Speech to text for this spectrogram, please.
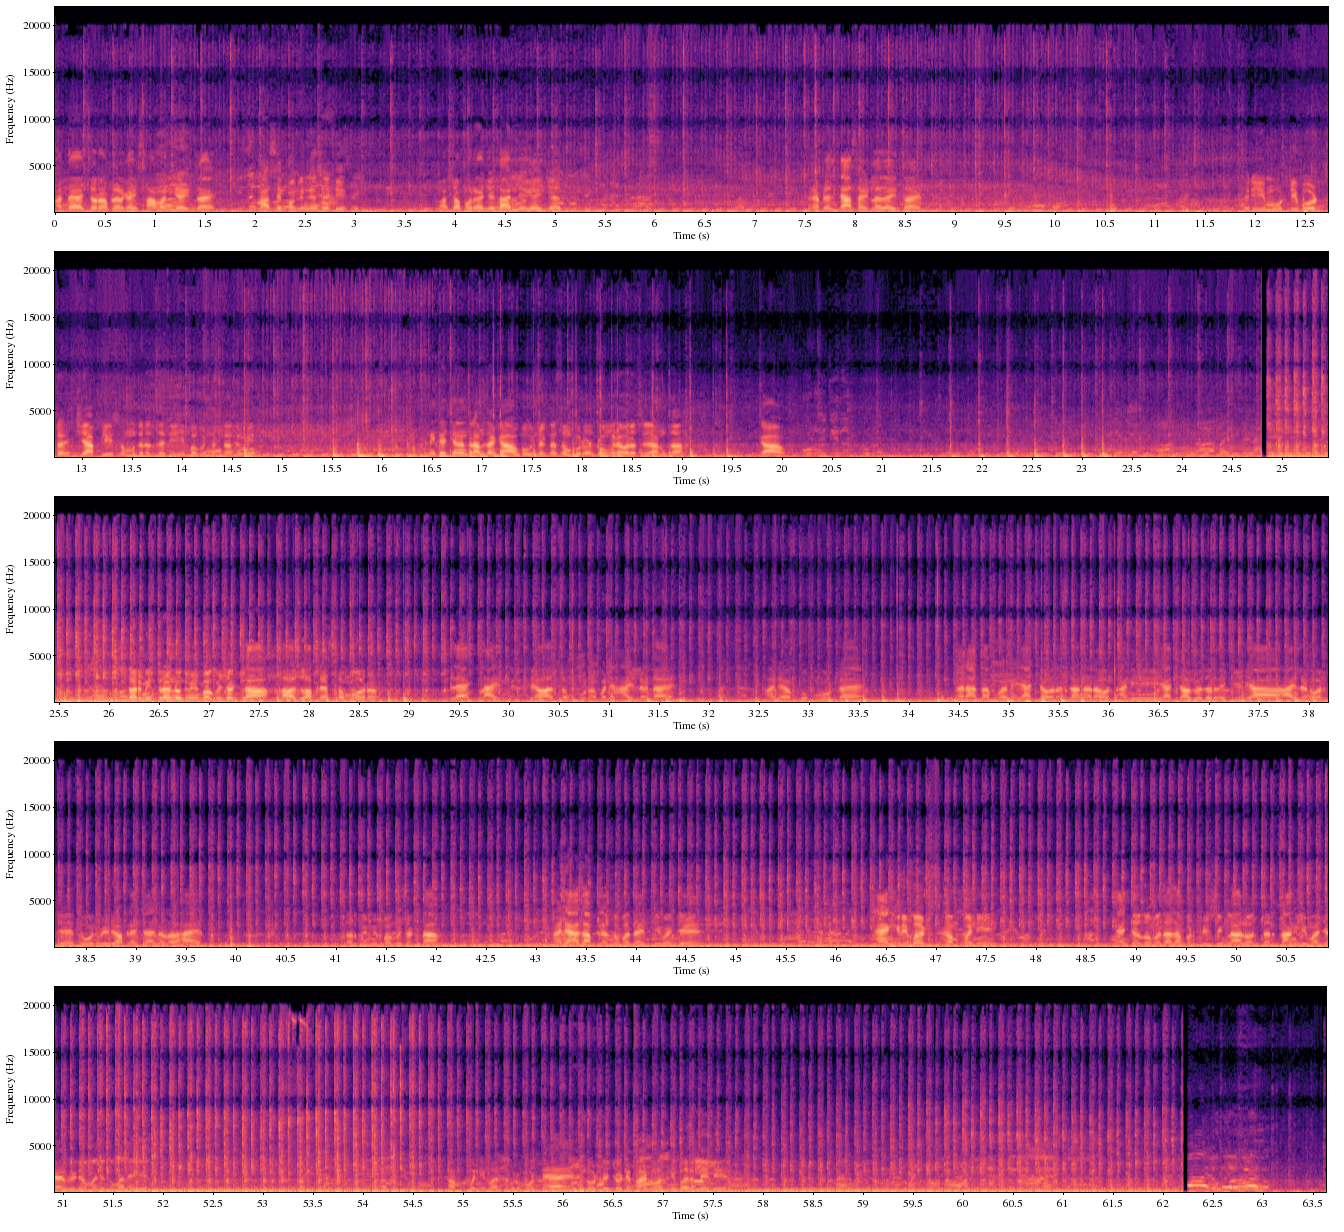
आता याच्यावर आपल्याला काही सामान घ्यायचं आहे मासे पकडण्यासाठी. अशा प्रकारचे दांडे घ्यायचे आहेत. आणि आपल्याला त्या साईडला जायचं आहे. तर ही मोठी बोट जी आपली समुद्रात जाते ही बघू शकता तुम्ही. आणि त्याच्यानंतर आमचा गाव बघू शकता संपूर्ण डोंगरावर असेल आमचा गाव. तर मित्रांनो तुम्ही बघू शकता हा जो आपल्यासमोर ब्लॅक लाईन दिसते हा संपूर्णपणे आयलंड आहे. आणि हा खूप मोठा आहे. तर आता आपण याच्यावरच जाणार आहोत. आणि याच्या अगोदर देखील या आयलंडवरचे दोन व्हिडिओ आपल्या चॅनलवर आहेत तर तुम्ही बघू शकता. आणि आज आपल्यासोबत आहे ती म्हणजे अँग्री बर्ड्स कंपनी यांच्यासोबत आज आपण फिशिंगला आलो तर चांगली मजा या व्हिडिओमध्ये तुम्हाला येईल. कंपनी भरपूर मोठी आहे. छोटे छोटे पाणवासनी भरलेली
